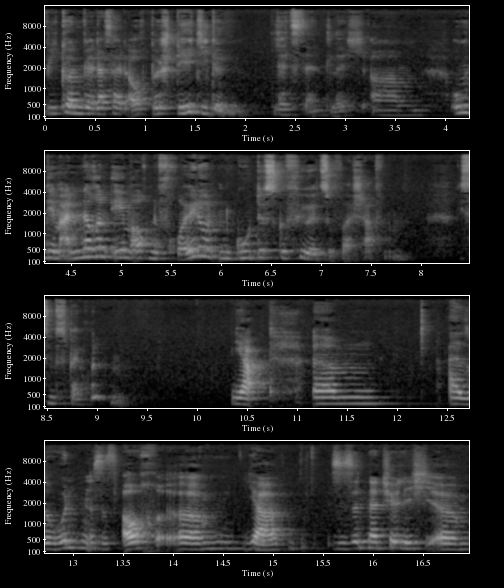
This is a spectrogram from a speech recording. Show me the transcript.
wie können wir das halt auch bestätigen letztendlich, ähm, um dem anderen eben auch eine Freude und ein gutes Gefühl zu verschaffen. Wie sind das bei Hunden? Ja, ähm, also Hunden ist es auch, ähm, ja, sie sind natürlich ähm,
